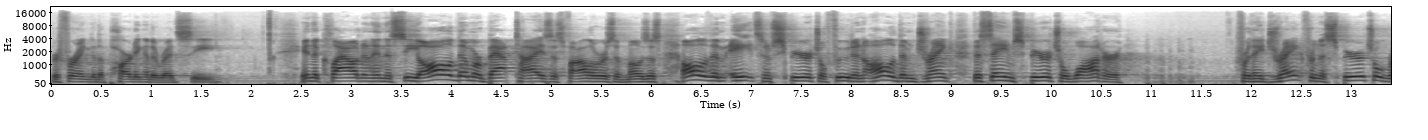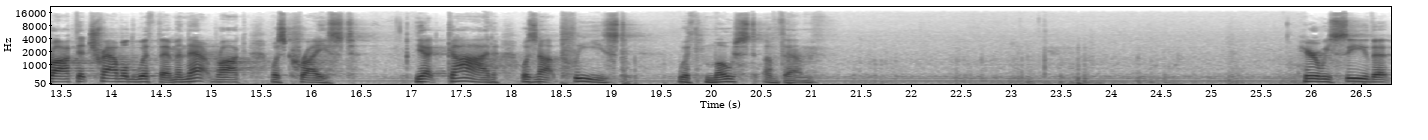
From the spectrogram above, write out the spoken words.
referring to the parting of the Red Sea. In the cloud and in the sea, all of them were baptized as followers of Moses. All of them ate some spiritual food, and all of them drank the same spiritual water. For they drank from the spiritual rock that traveled with them, and that rock was Christ. Yet God was not pleased with most of them. Here we see that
